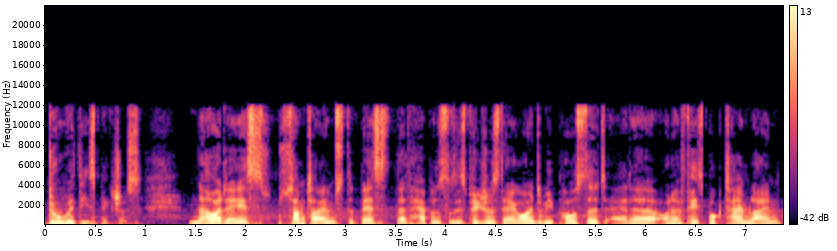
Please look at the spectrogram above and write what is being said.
do with these pictures. Nowadays, sometimes the best that happens to these pictures, they're going to be posted a, on a Facebook timeline.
